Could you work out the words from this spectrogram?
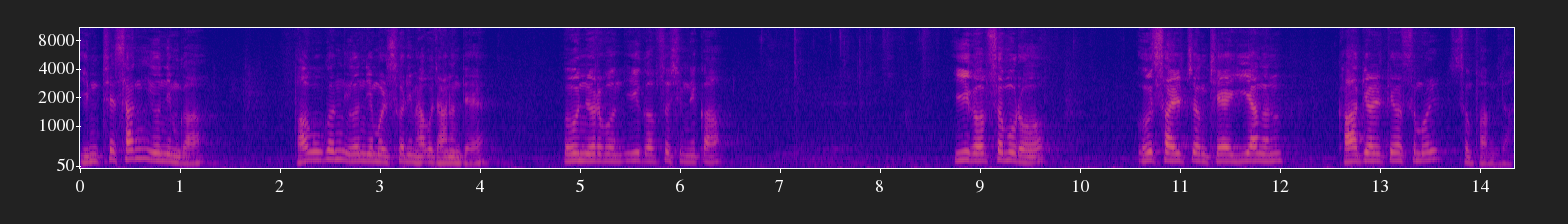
임태상 의원님과 박우건 의원님을 선임하고자 하는데 의원 여러분 이익 없으십니까? 이익 없으므로 의사일정 제2항은 가결되었음을 선포합니다.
